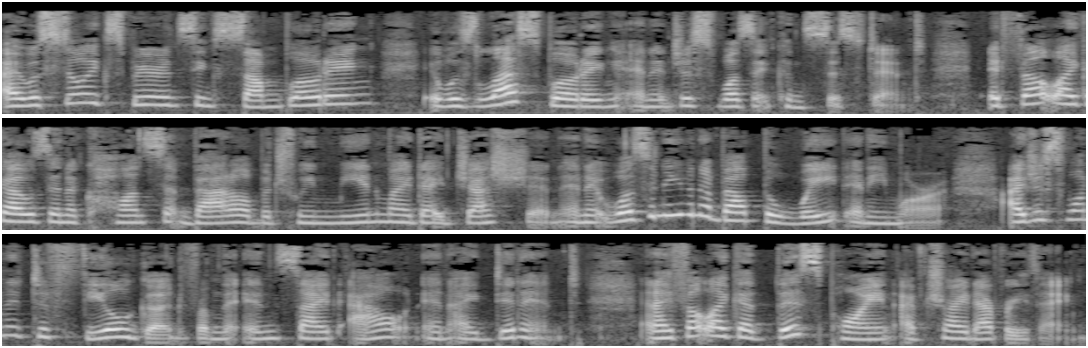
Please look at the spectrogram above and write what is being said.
I was still experiencing some bloating. It was less bloating and it just wasn't consistent. It felt like I was in a constant battle between me and my digestion, and it wasn't even about the weight anymore. I just wanted to feel good from the inside out, and I didn't. And I felt like at this point, I've tried everything.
